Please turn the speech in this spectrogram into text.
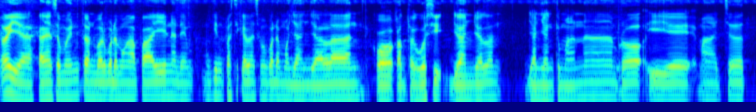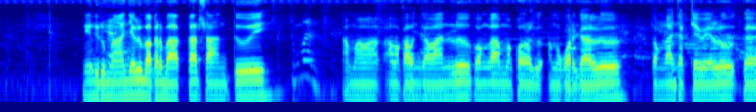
Oh iya, kalian semua ini tahun baru pada mau ngapain? Ada yang mungkin pasti kalian semua pada mau jalan-jalan. Kok kata gue sih jalan-jalan janjian ke mana bro iye macet ini di rumah aja lu bakar-bakar santuy. Sama sama kawan-kawan lu kok enggak sama keluarga sama keluarga lu. Atau enggak ajak cewek lu ke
